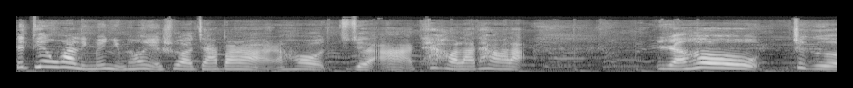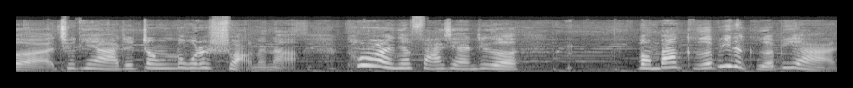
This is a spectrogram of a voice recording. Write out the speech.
这电话里面女朋友也说要加班啊，然后就觉得啊，太好了，太好了。然后这个秋天啊，这正撸着爽着呢，突然间发现这个网吧隔壁的隔壁啊，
